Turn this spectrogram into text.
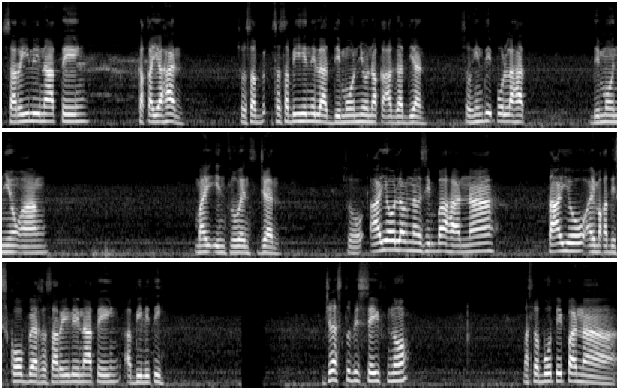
sarili nating kakayahan. So sab- sasabihin nila demonyo na kaagad yan. So hindi po lahat demonyo ang may influence dyan. So ayaw lang ng simbahan na tayo ay makadiscover sa sarili nating ability. Just to be safe, no? Mas mabuti pa na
